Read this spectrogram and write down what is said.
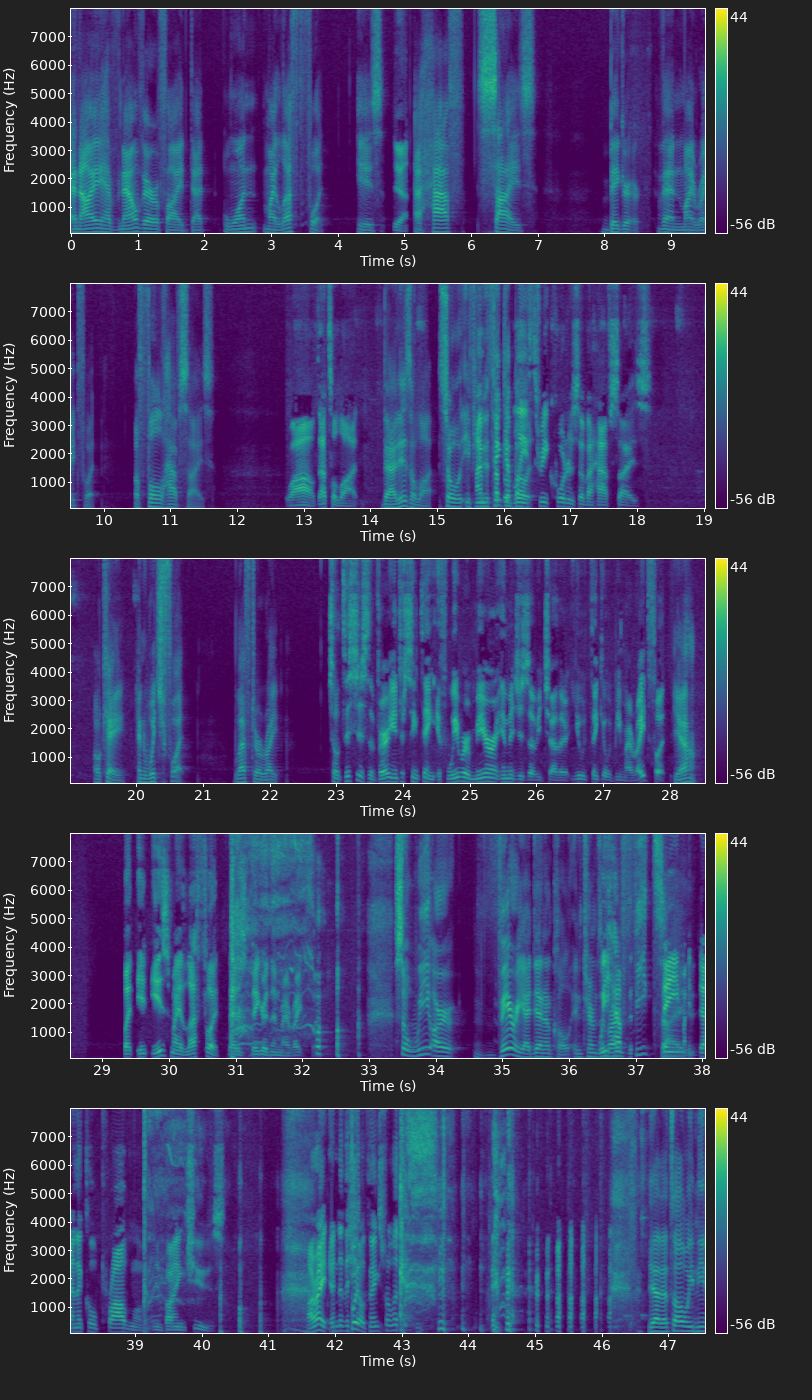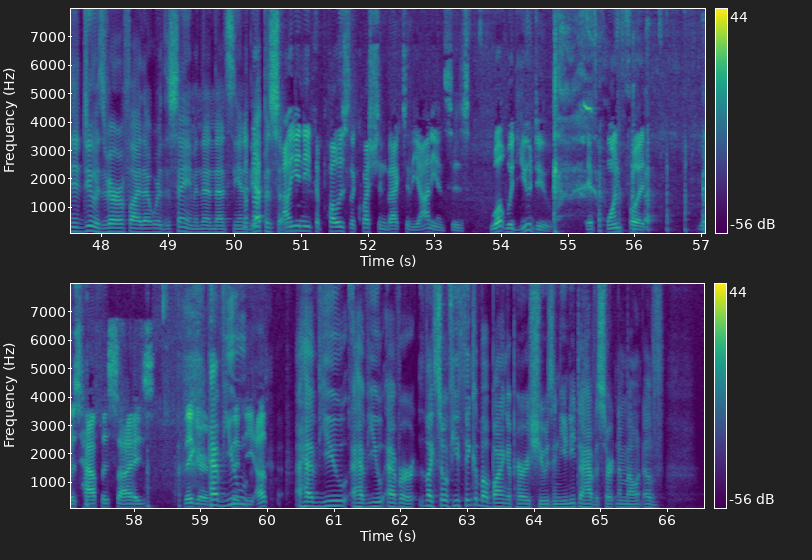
And I have now verified that one my left foot is Yeah. a half size bigger than my right foot. A full half size. Wow, that's a lot. That is a lot. So if you I'm think about three quarters of a half size. Okay, and which foot? Left or right? So this is the very interesting thing. If we were mirror images of each other, you would think it would be my right foot, Yeah. but it is my left foot that is bigger than my right foot. So we are very identical in terms We of our feet Same identical problem in buying shoes. All right, end of the But- show. Thanks for listening. Yeah, that's all we need to do is verify that we're the same, and then that's the end of the episode. All you need to pose the question back to the audience: Is what would you do if one foot was half a size bigger Have you- than the other? have you have you ever like so if you think about buying a pair of shoes and you need to have a certain amount of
